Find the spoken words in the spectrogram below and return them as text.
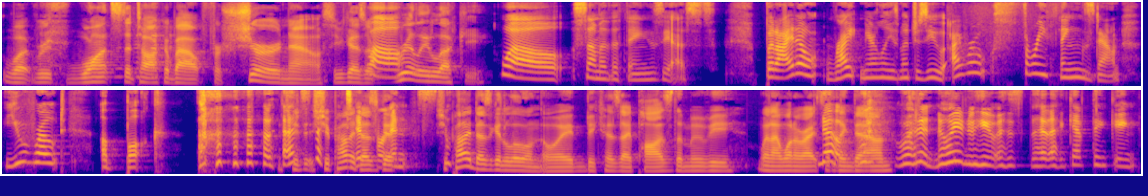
what Ruth wants to talk about for sure now. So you guys are Well- really lucky. Well, some of the things, yes. But I don't write nearly as much as you. I wrote three things down. You wrote a book. She, she probably does get she probably does get a little annoyed because I pause the movie when I want to write No, something down. what annoyed me was that I kept thinking,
